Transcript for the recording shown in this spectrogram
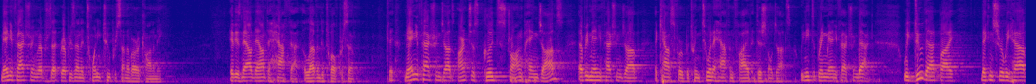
Manufacturing represent, represented 22% of our economy. It is now down to half that, 11 to 12%. Okay? Manufacturing jobs aren't just good, strong paying jobs. Every manufacturing job accounts for between two and a half and five additional jobs. We need to bring manufacturing back. We do that by making sure we have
